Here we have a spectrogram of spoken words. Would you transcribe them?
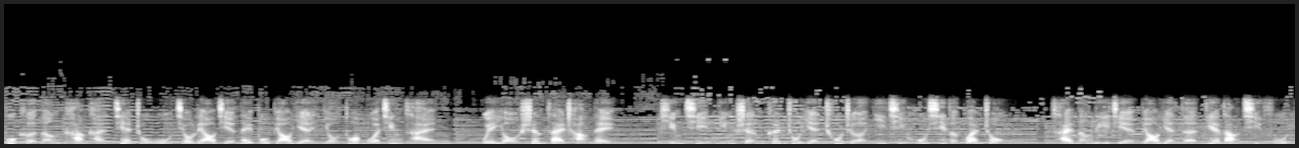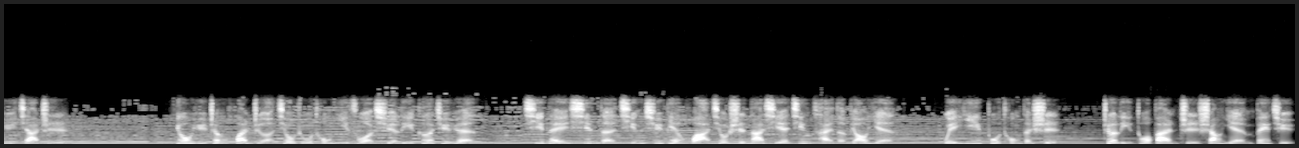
不可能看看建筑物就了解内部表演有多么精彩，唯有身在场内，屏气凝神跟住演出者一起呼吸的观众，才能理解表演的跌宕起伏与价值。忧郁症患者就如同一座雪梨歌剧院。其内心的情绪变化就是那些精彩的表演，唯一不同的是，这里多半只上演悲剧，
